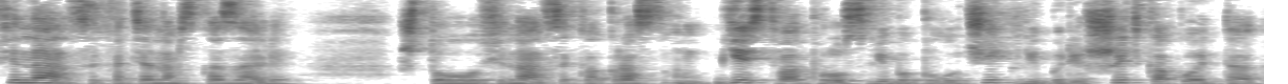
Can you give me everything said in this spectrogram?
Финансы, хотя нам сказали, что финансы как раз есть вопрос либо получить, либо решить какое-то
